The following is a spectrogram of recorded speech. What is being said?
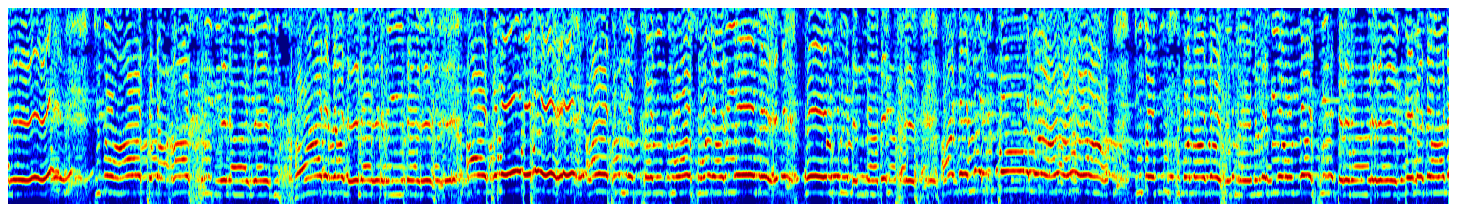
علیہ جدوں آپ دا آخری ویلا آیا وصال دا ویلا قریب آئے، آپ رو پے دی اکھاں وچ آنسو جاری ہو گئے کول کوئی بندہ بیٹھا ہے۔ آگے لگ پالا جدو دشمنا کا ہجوم لگیا ہوں سی، تلوار رہے کے میدان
